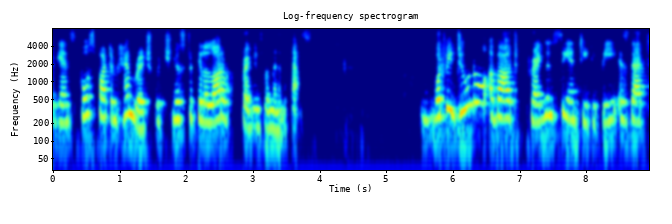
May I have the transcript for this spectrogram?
against postpartum hemorrhage, which used to kill a lot of pregnant women in the past. What we do know about pregnancy and TTP is that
